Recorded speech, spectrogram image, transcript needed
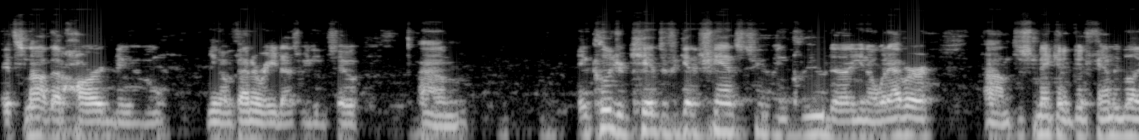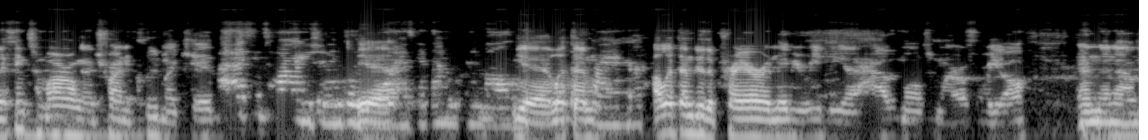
it's not that hard to you know venerate as we need to. Um, include your kids if you get a chance to include uh, you know whatever. Um, just make it a good family blood. I think tomorrow I'm going to try and include my kids. I I think tomorrow you should include Yeah. boys, get them involved. Yeah, let the them- prayer. I'll let them do the prayer and maybe read the uh, Havamal tomorrow for y'all, and then um,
